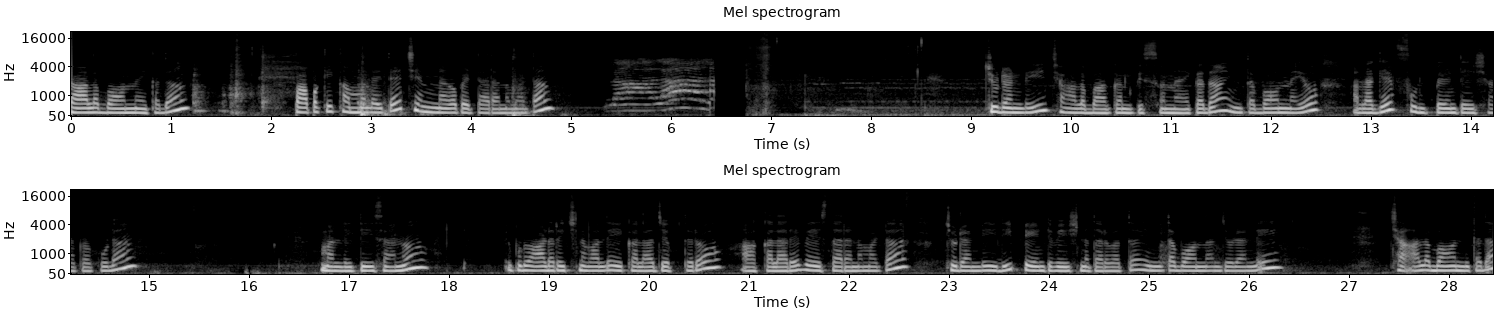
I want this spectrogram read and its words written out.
చాలా బాగున్నాయి కదా. పాపకి కమ్మలు అయితే చిన్నగా పెట్టారన్నమాట. చూడండి చాలా బాగా కనిపిస్తున్నాయి కదా ఇంత బాగున్నాయో. అలాగే ఫుల్ పెయింట్ వేసాక కూడా మళ్ళీ తీసాను. ఇప్పుడు ఆర్డర్ ఇచ్చిన వాళ్ళు ఏ కలర్ చెప్తారో ఆ కలరే వేస్తారన్నమాట. చూడండి ఇది పెయింట్ వేసిన తర్వాత ఎంత బాగుందని చూడండి. చాలా బాగుంది కదా.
